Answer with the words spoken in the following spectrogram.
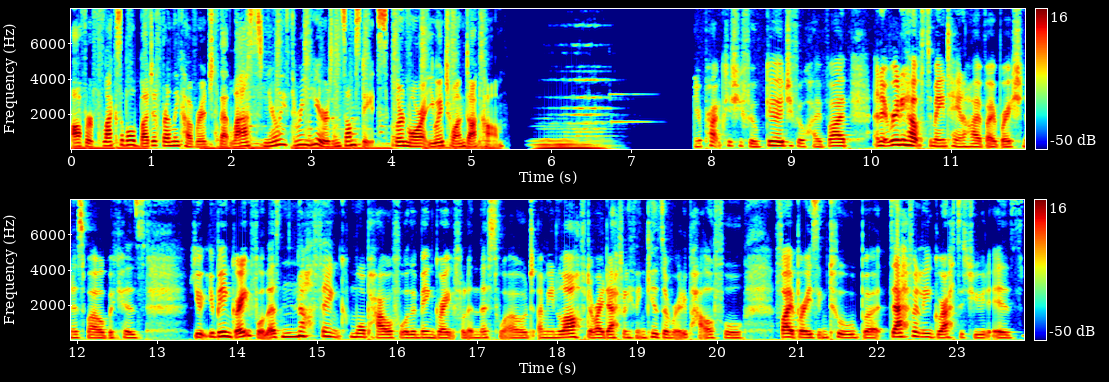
offer flexible, budget friendly coverage that lasts nearly three years in some states. Learn more at uh1.com. your practice, you feel good, you feel high vibe, and it really helps to maintain a high vibration as well because you're, being grateful. There's nothing more powerful than being grateful in this world. I mean, laughter, I definitely think, is a really powerful vibrating tool, but definitely gratitude is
